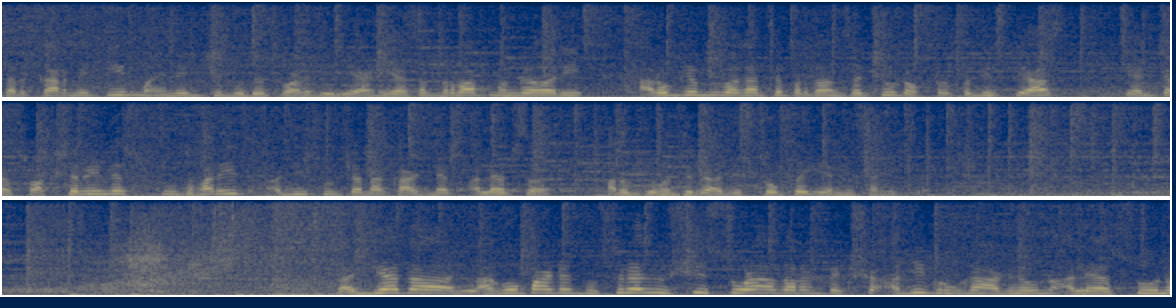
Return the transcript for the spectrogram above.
सरकारने तीन महिन्यांची मुदत वाढ दिली आणि या संदर्भात मंगळवारी आरोग्य विभागाचे प्रधान सचिव डॉक्टर प्रदीप व्यास यांच्या स्वाक्षरीने सुधारित अधिसूचना काढण्यात आल्याचं आरोग्यमंत्री राजेश टोपे यांनी सांगितलं. राज्यात लागोपाठ दुसऱ्या दिवशी सोळा हजारांपेक्षा अधिक रुग्ण आढळून आले असून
